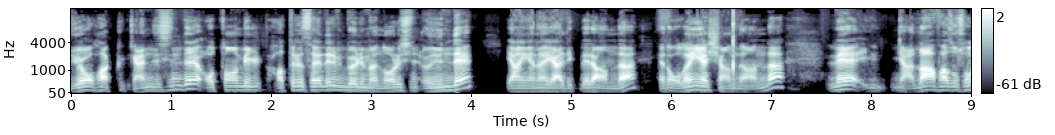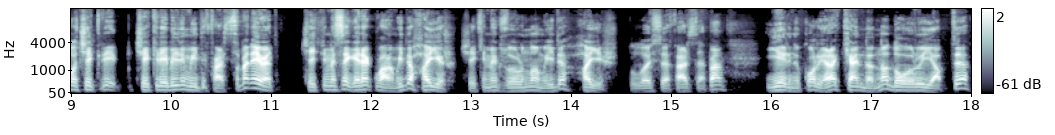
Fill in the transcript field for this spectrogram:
Yol hakkı kendisinde. Otomobil hatırı sayılır bir bölümü Norris'in önünde. Yan yana geldikleri anda ya da olayın yaşandığı anda. Ve ya daha fazla sola çekile, çekilebilir miydi Verstappen? Evet. Çekilmesine gerek var mıydı? Hayır. Çekilmek zorunda mıydı? Hayır. Dolayısıyla Verstappen yerini koruyarak kendi adına doğruyu yaptı.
